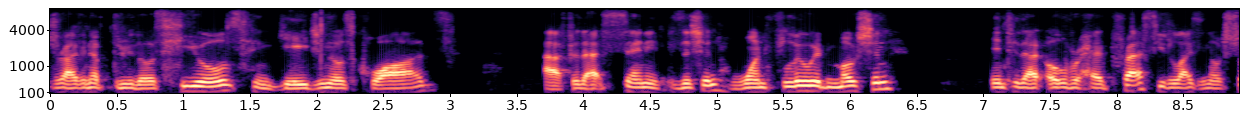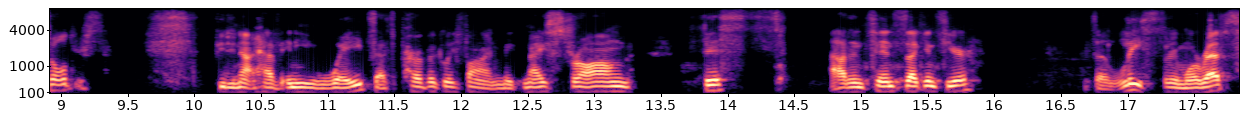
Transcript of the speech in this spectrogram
driving up through those heels, engaging those quads. After that standing position, one fluid motion into that overhead press, utilizing those shoulders. If you do not have any weights, that's perfectly fine. Make nice strong fists out in 10 seconds here. It's at least three more reps.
